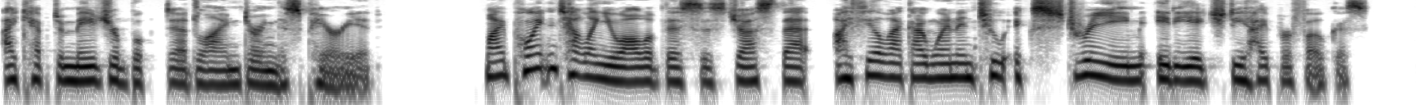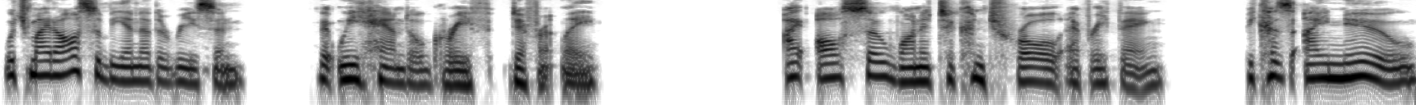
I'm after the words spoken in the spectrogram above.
I kept a major book deadline during this period. My point in telling you all of this is just that I feel like I went into extreme ADHD hyperfocus, which might also be another reason that we handle grief differently. I also wanted to control everything because I knew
